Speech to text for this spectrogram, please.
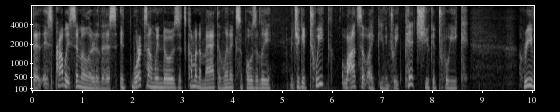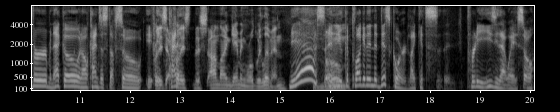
that is probably similar to this. It works on Windows, it's coming to Mac and Linux supposedly, but you could tweak lots of like you can tweak pitch, you could tweak reverb and echo and all kinds of stuff. So it, For it's this kind for this this online gaming world we live in. Yes, and you Boom. could plug it into Discord. Like it's pretty easy that way. So,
